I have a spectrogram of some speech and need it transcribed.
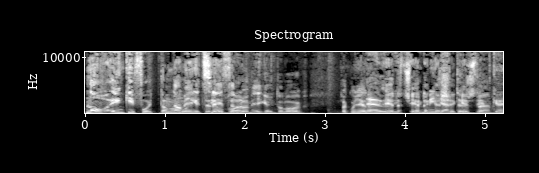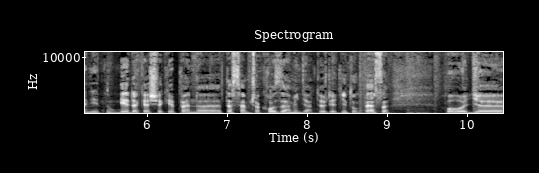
No, én kifogytam Na, a még, még egy dolog. Csak úgy érde, érde, érdekességképpen, érdekességképpen teszem csak hozzá, mindjárt tőzsdét nyitunk, persze, hogy uh,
